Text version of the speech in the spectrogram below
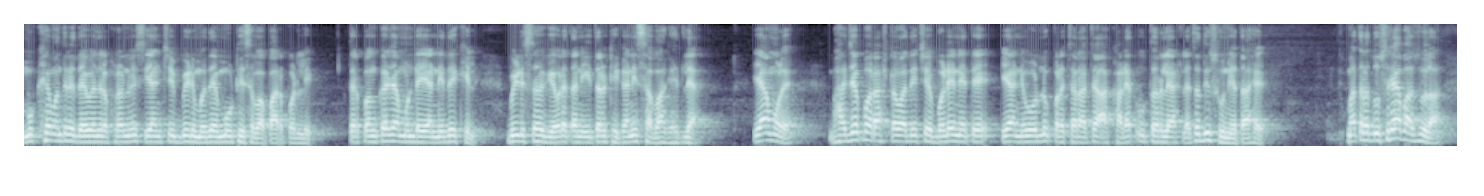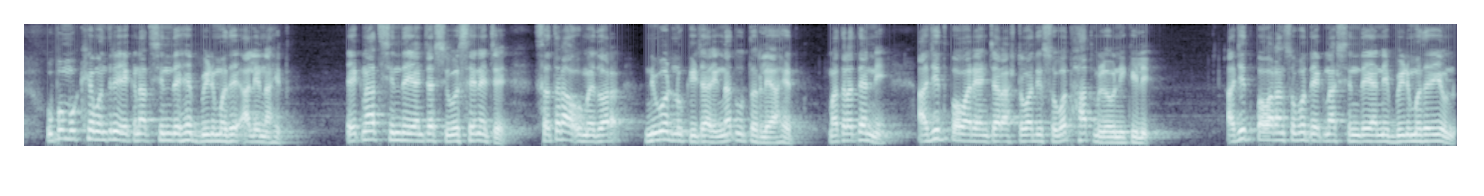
मुख्यमंत्री देवेंद्र फडणवीस यांची बीडमध्ये मोठी सभा पार पडली. तर पंकजा मुंडे यांनी देखील बीडसह गेवरात आणि इतर ठिकाणी सभा घेतल्या. यामुळे भाजप राष्ट्रवादीचे बडे नेते या निवडणूक प्रचाराच्या आखाड्यात उतरले असल्याचं दिसून येत आहे. मात्र दुसऱ्या बाजूला उपमुख्यमंत्री एकनाथ शिंदे हे बीडमध्ये आले नाहीत. एकनाथ शिंदे यांच्या शिवसेनेचे सतरा उमेदवार निवडणुकीच्या रिंगणात उतरले आहेत. मात्र त्यांनी अजित पवार यांच्या राष्ट्रवादीसोबत हातमिळवणी केली. अजित पवारांसोबत एकनाथ शिंदे यांनी बीडमध्ये येऊन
